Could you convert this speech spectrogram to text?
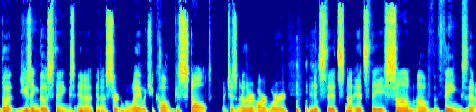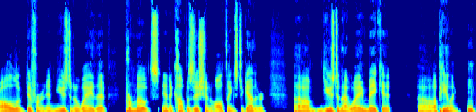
But using those things in a in a certain way, which you call gestalt, which is another art word, it's it's not it's the sum of the things that all look different and used in a way that promotes in a composition all things together. Um, used in that way, make it uh, appealing. Mm.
